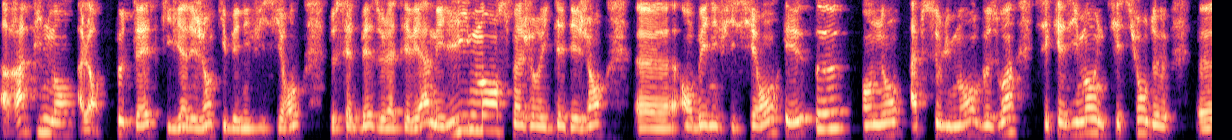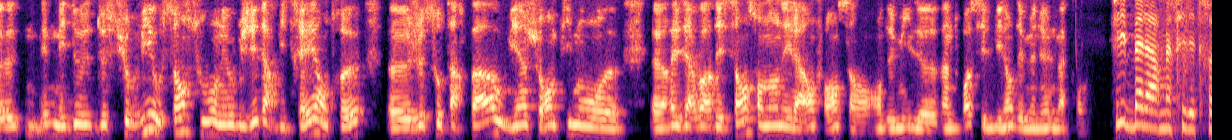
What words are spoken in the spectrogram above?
rapidement. Alors peut-être qu'il y a des gens qui bénéficieront de cette baisse de la TVA, mais l'immense majorité des gens euh, en bénéficieront et eux en ont absolument besoin. C'est quasiment une question de, euh, mais de, de survie au sens où on est obligé d'arbitrer entre euh, je saute un repas ou bien je remplis mon réservoir d'essence. On en est là en France en, 2023. C'est le bilan d'Emmanuel Macron. Philippe Bellard, merci d'être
